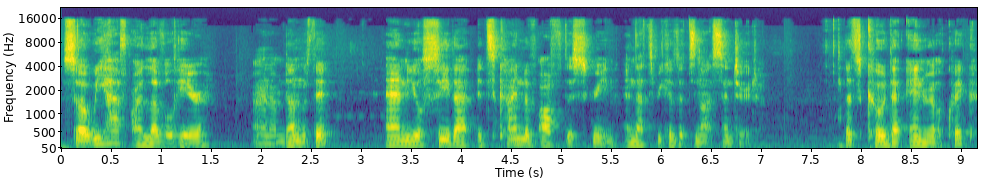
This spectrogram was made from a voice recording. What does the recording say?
So we have our level here and I'm done with it and you'll see that it's kind of off the screen and that's because it's not centered. Let's code that in real quick.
